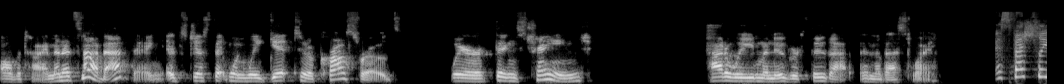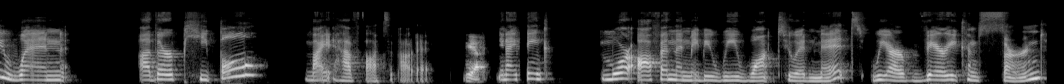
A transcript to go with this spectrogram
all the time. And it's not a bad thing. It's just that when we get to a crossroads where things change, how do we maneuver through that in the best way? Especially when other people might have thoughts about it. Yeah. And I think more often than maybe we want to admit, we are very concerned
